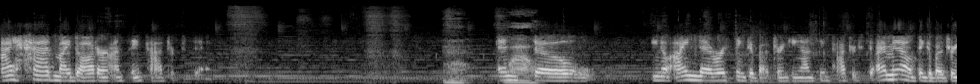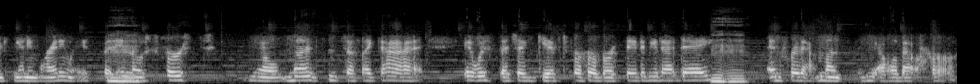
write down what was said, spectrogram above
I had my daughter on St. Patrick's Day. And wow. so, you know, I never think about drinking on St. Patrick's Day. I mean, I don't think about drinking anymore, anyways. But in Mhm. those first, you know, months and stuff like that, it was such a gift for her birthday to be that day, Mhm. and for that month to be all about her.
